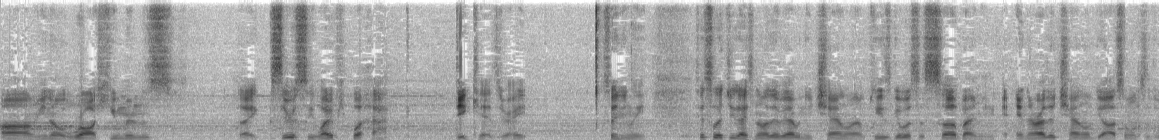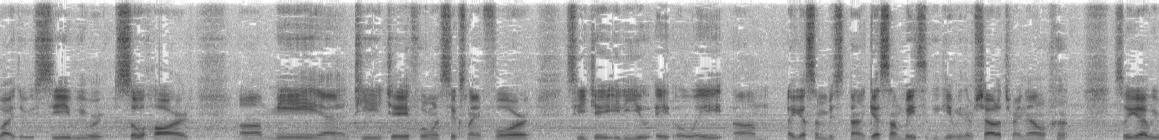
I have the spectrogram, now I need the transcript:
um, you know, we're all humans. Like, seriously, why do people hack? Dickheads, right? So anyway, just to let you guys know that we have a new channel, and please give us a sub. I mean, in our other channel, the Awesome Ones of the YWC, we worked so hard. Um, me and TJ41694, CJEDU808. Um, I guess I'm I guess I'm basically giving them shoutouts right now. so yeah, we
